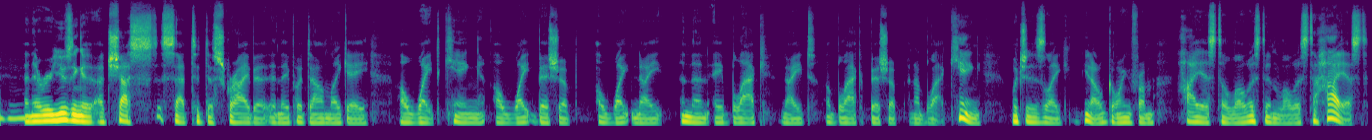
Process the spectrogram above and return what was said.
Mm-hmm. And they were using a, a chess set to describe it, and they put down like a a white king, a white bishop, a white knight, and then a black knight, a black bishop, and a black king, which is like, you know, going from highest to lowest and lowest to highest.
